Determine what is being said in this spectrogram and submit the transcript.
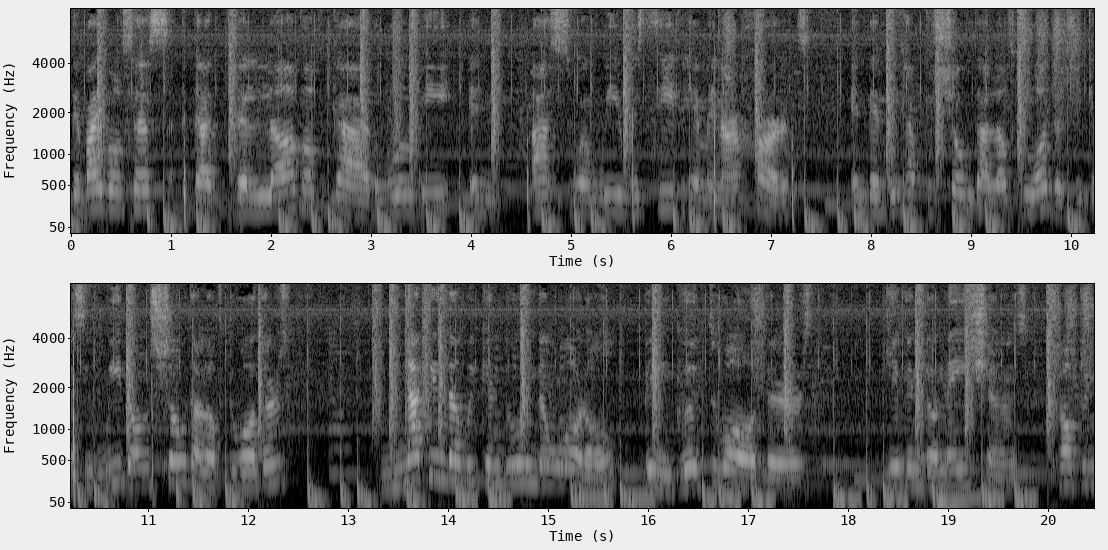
the Bible says that the love of God will be in us when we receive Him in our hearts, and then we have to show that love to others. Because if we don't show that love to others, nothing that we can do in the world, being good to others, giving donations, helping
